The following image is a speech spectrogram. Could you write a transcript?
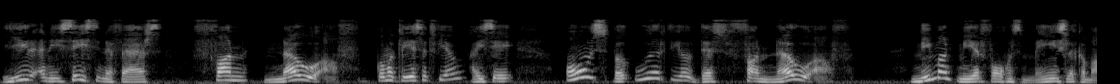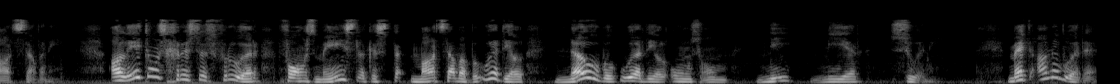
hier in die 16de vers van nou af. Kom ek lees dit vir jou. Hy sê ons beoordeel dus van nou af niemand meer volgens menslike maatstawwe nie. Al het ons Christus vroeër volgens menslike maatstawwe beoordeel, nou beoordeel ons hom nie meer so nie. Met ander woorde,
